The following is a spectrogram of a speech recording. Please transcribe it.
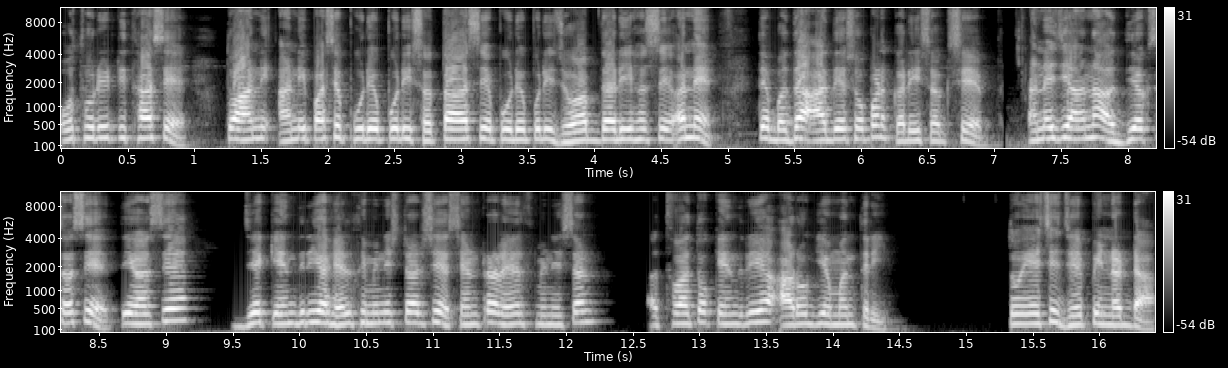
ઓથોરિટી થશે, તો આની આની પાસે પૂરેપૂરી સત્તા હશે, પૂરેપૂરી જવાબદારી હશે અને તે બધા આદેશો પણ કરી શકશે. અને જે આના અધ્યક્ષ હશે, તે હશે જે કેન્દ્રીય હેલ્થ મિનિસ્ટર છે, સેન્ટ્રલ હેલ્થ મિનિસ્ટર અથવા તો કેન્દ્રીય આરોગ્ય મંત્રી. તો એ છે જેપી નડ્ડા.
